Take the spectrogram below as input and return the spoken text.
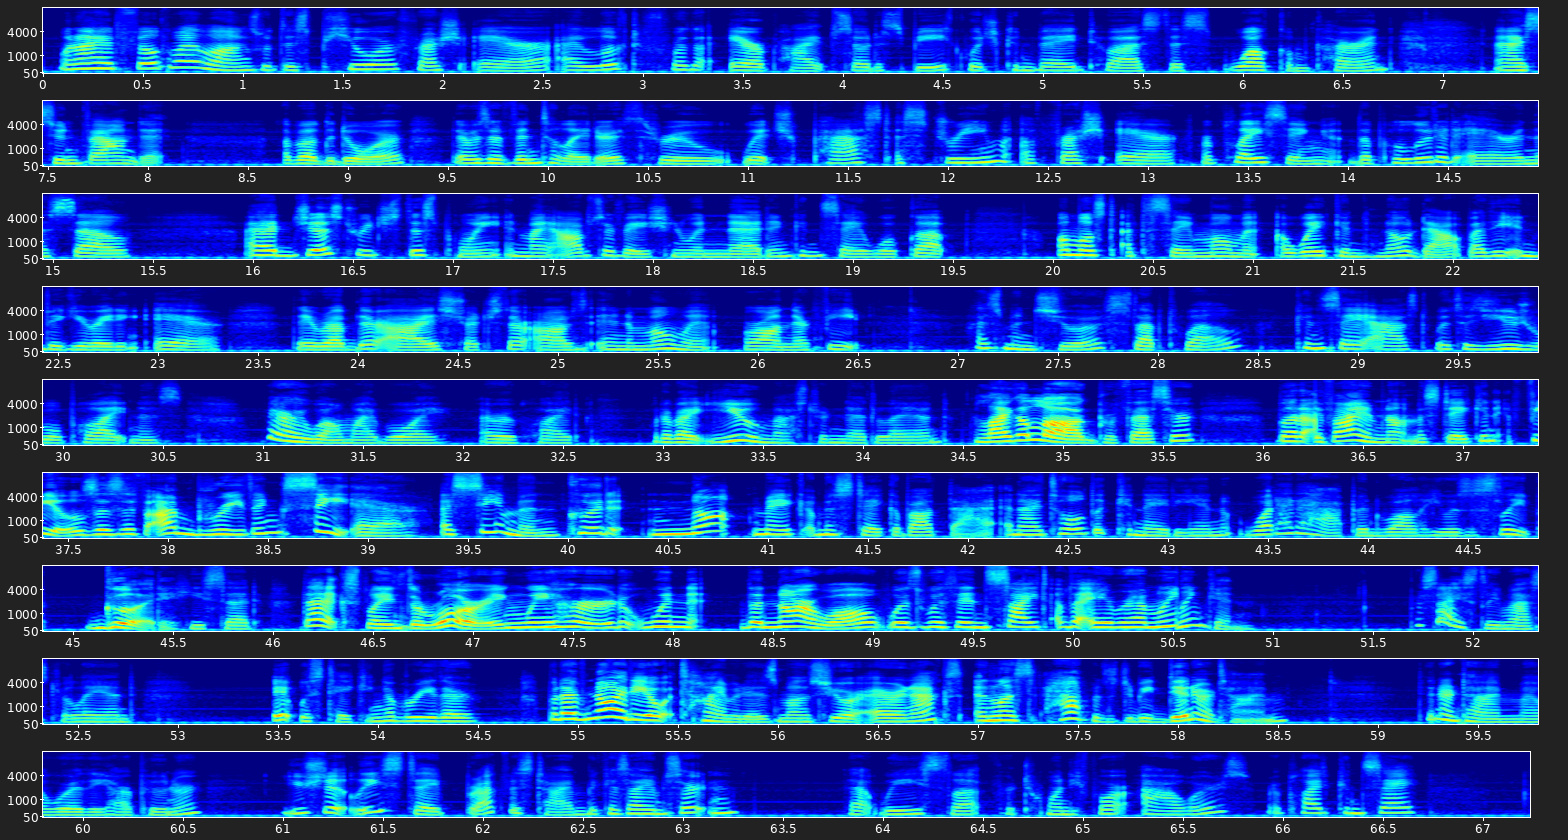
When I had filled my lungs with this pure, fresh air, I looked for the air pipe, so to speak, which conveyed to us this welcome current, and I soon found it. Above the door there was a ventilator through which passed a stream of fresh air, replacing the polluted air in the cell. I had just reached this point in my observation when Ned and Conseil woke up almost at the same moment, awakened no doubt by the invigorating air. They rubbed their eyes, stretched their arms, and in a moment were on their feet. Has monsieur slept well? Conseil asked with his usual politeness. Very well, my boy, I replied. What about you, Master Ned Land? Like a log, Professor but if I am not mistaken, it feels as if I'm breathing sea air. A seaman could not make a mistake about that, and I told the Canadian what had happened while he was asleep. Good, he said. That explains the roaring we heard when the narwhal was within sight of the Abraham Lincoln. Precisely, Master Land. It was taking a breather. But I've no idea what time it is, Monsieur Aronnax, unless it happens to be dinner time. Dinner time, my worthy harpooner. You should at least say breakfast time, because I am certain that we slept for twenty four hours? replied Conseil.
